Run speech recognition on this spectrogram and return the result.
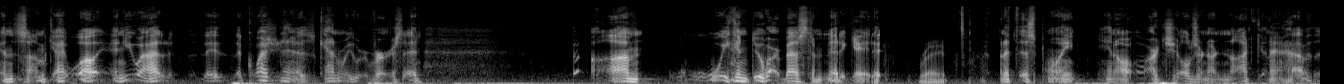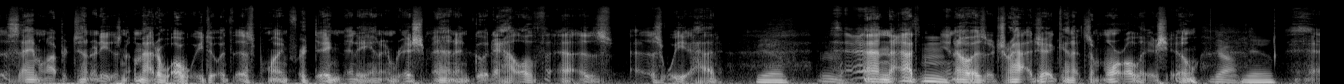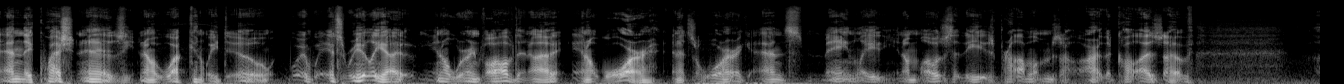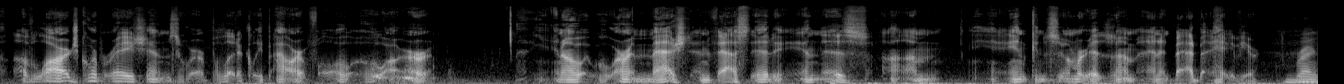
in some case, well, and you asked the, the question is, can we reverse it? Um, we can do our best to mitigate it, Right. but at this point, you know, our children are not going to have the same opportunities, no matter what we do at this point, for dignity and enrichment and good health as as we had. Yeah. And that, you know, is a tragic and it's a moral issue. yeah. Yeah. And the question is, you know, what can we do? It's really a, you know, we're involved in a in a war, and it's a war against mainly, you know, most of these problems are the cause of of large corporations who are politically powerful, who are, you know, who are enmeshed and vested in this, um, in consumerism and in bad behavior Right.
